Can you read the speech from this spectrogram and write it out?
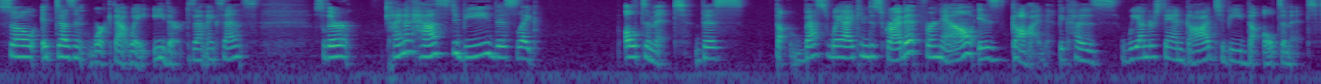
So it doesn't work that way either. Does that make sense? So there kind of has to be this like ultimate, this the best way I can describe it for now is God because we understand God to be the ultimate.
